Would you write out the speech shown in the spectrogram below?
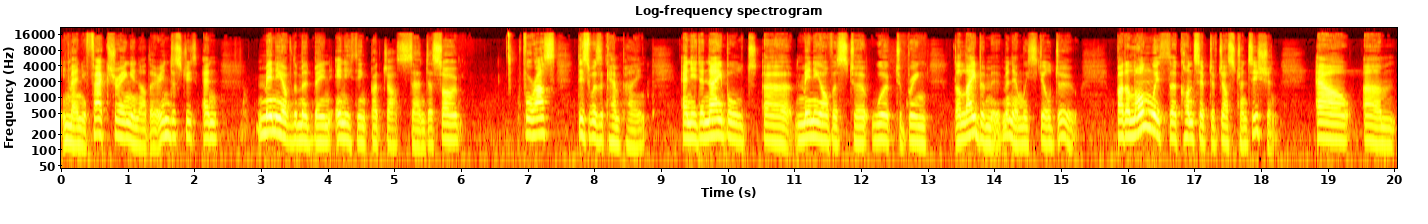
in manufacturing, in other industries, and many of them had been anything but just, Sanda. So for us, this was a campaign, and it enabled uh, many of us to work to bring the labour movement, and we still do. But along with the concept of just transition, our um,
